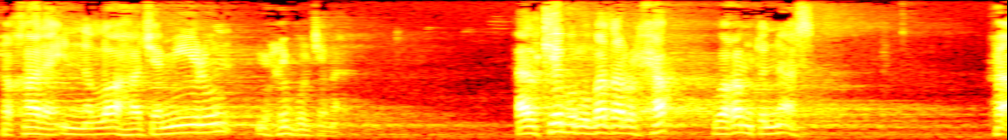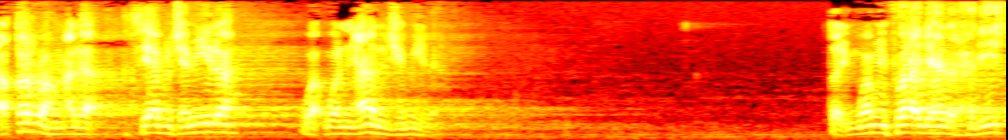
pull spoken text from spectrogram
فقال إن الله جميل يحب الجمال. الكبر بطر الحق وغمط الناس فأقرهم على الثياب الجميلة والنعال الجميلة. طيب ومن فوائد هذا الحديث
